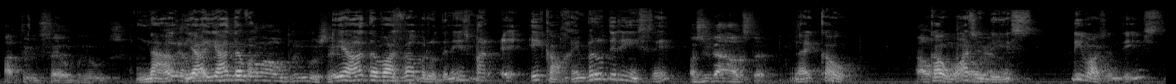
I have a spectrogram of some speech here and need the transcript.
Had u veel broers? Nou, Oh ja, ja, dat, toch wa- allemaal broers, hè? ja, dat was wel broederdienst, maar eh, ik had geen broederdienst, hè. Was u de oudste? Nee, Co. Oh, Co oh, was oh, in ja. dienst. Die was in dienst.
